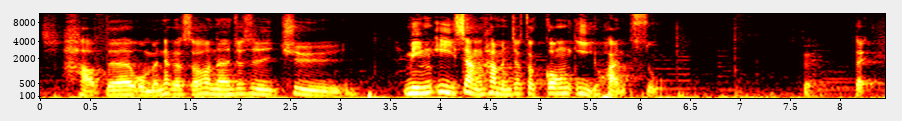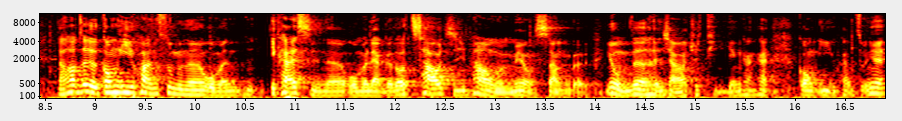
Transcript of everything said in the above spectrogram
起。好的，我们那个时候呢，就是去名义上他们叫做公益换宿。对对，然后这个公益换宿呢，我们一开始呢，我们两个都超级怕我们没有上的，因为我们真的很想要去体验看看公益换宿，因为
